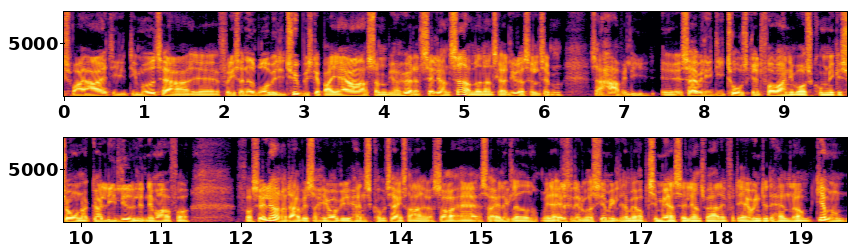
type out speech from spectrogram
XYI, de, de modtager, øh, fordi så nedbryder vi de typiske barriere, som vi har hørt, at sælgeren sidder med, når han skal alligevel sælge til dem. Så har vi lige, øh, så er vi lige de to skridt foran i vores kommunikation, og gør lige livet lidt nemmere for, for sælgeren, og derved så hæver vi hans kommenteringsrate, og så er, så er alle glade. Men jeg elsker det, du også siger, Mikkel, det her med at optimere sælgerens hverdag, for det er jo egentlig det, det handler om. Giv dem nogle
